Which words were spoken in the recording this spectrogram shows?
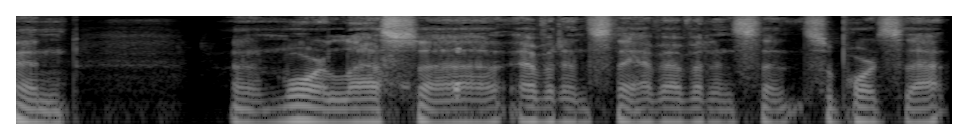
and uh, more or less uh, evidence. They have evidence that supports that.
